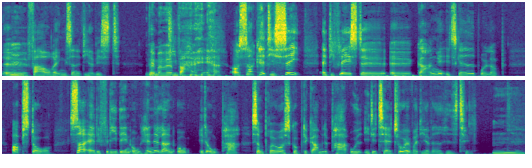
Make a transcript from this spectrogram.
øh, mm. farveringe, så de har vidst, hvem, hvem de var. ja. Og så kan de se, at de fleste øh, gange et skadebryllup opstår, så er det fordi, det er en ung han eller en ung, et ung par, som prøver at skubbe det gamle par ud i det territorium, hvor de har været hidtil. Mm.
